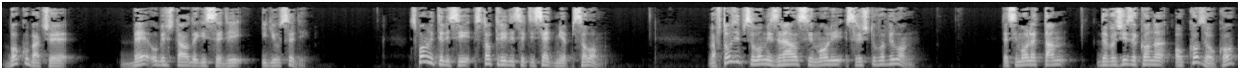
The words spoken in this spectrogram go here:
Бог обаче бе обещал да ги съди и ги осъди. Спомните ли си 137-я псалом? В този псалом Израел се моли срещу Вавилон. Те се молят там да въжи закона око за око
